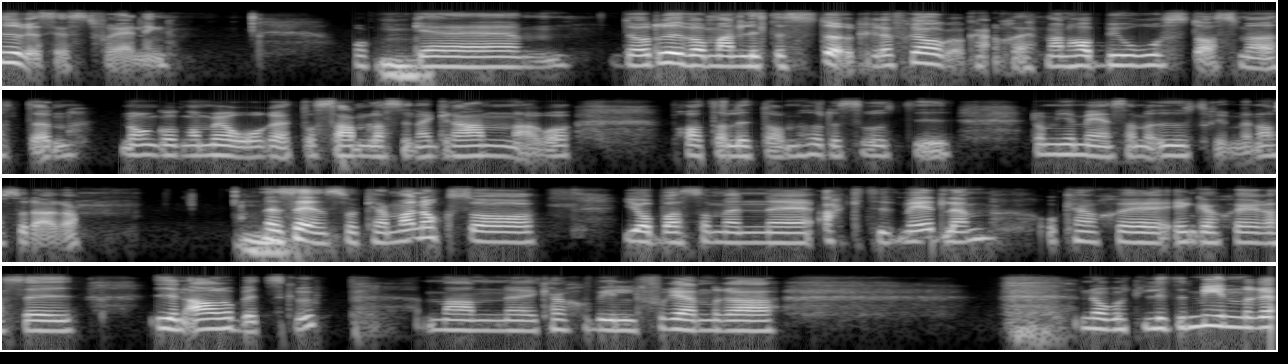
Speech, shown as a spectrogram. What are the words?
hyresgästförening. Och mm. då driver man lite större frågor kanske. Man har bostadsmöten någon gång om året och samlar sina grannar och pratar lite om hur det ser ut i de gemensamma utrymmena och sådär. Mm. Men sen så kan man också jobba som en eh, aktiv medlem och kanske engagera sig i en arbetsgrupp. Man eh, kanske vill förändra något lite mindre.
